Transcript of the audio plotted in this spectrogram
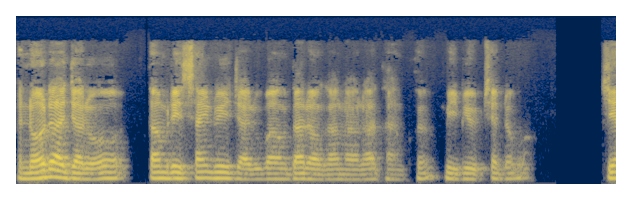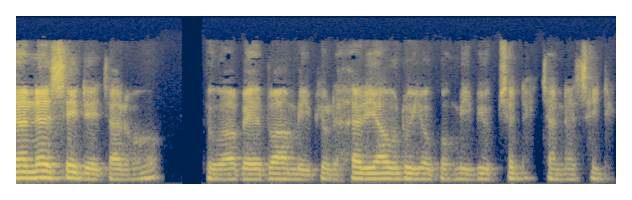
မနောတကြတော့တံပတိဆိုင်တွေကြရူပံတတော်ကနာရတံမိပြုဖြစ်တော့ပေါ့ဉာဏ်နဲ့စိတ်တဲ့ကြတော့သူကဘယ်သွားမိပြုလဲဟရိယဝတ္ထုယုတ်ကိုမိပြုဖြစ်တယ်ဉာဏ်နဲ့စိတ်တဲ့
